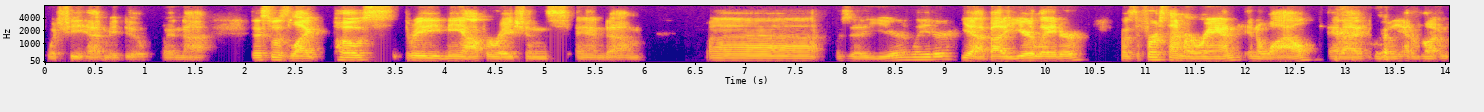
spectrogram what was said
which she had me do. And uh, this was like post three knee operations. And um, uh, was it a year later? Yeah, about a year later. It was the first time I ran in a while, and I you know you had to run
